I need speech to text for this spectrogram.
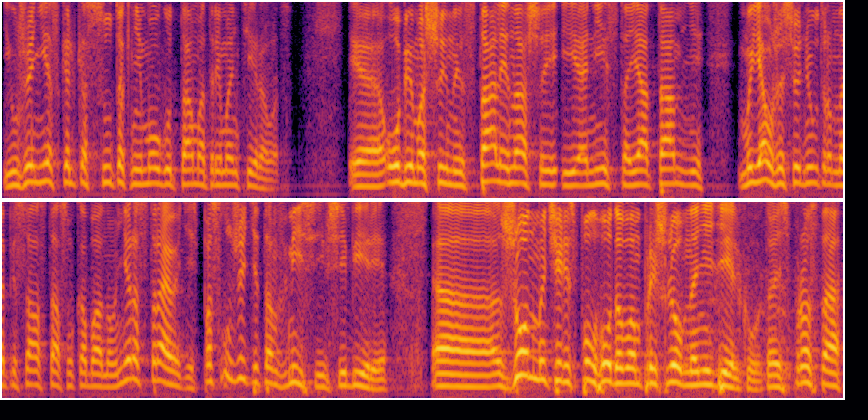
и уже несколько суток не могут там отремонтироваться. Э, обе машины стали наши, и они стоят там. Не... Мы, я уже сегодня утром написал Стасу Кабанову, не расстраивайтесь, послужите там в миссии в Сибири. Э, жен мы через полгода вам пришлем на недельку. То есть просто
